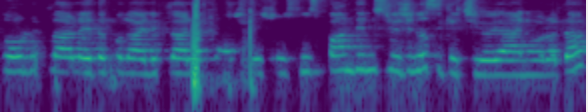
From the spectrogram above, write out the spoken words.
zorluklarla ya da kolaylıklarla karşılaşıyorsunuz? Pandemi süreci nasıl geçiyor yani orada?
